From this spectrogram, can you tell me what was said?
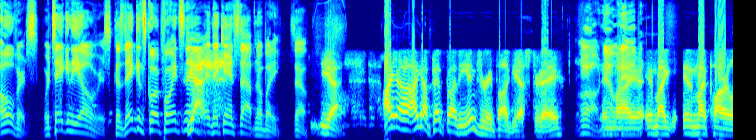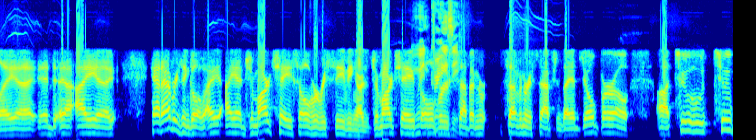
Overs. We're taking the overs because they can score points now, Yes. and they can't stop nobody. So, yeah, I uh, I got bit by the injury bug yesterday. oh in my uh, in my in my parlay. Uh, it, uh, I uh, had everything go. I, I had Ja'Marr Chase over receiving yards. Ja'Marr Chase over crazy. seven seven receptions. I had Joe Burrow uh, two two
